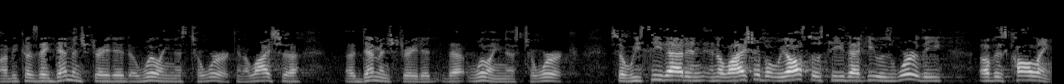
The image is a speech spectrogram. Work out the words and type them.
uh, because they demonstrated a willingness to work. And Elisha uh, demonstrated that willingness to work. So we see that in, in Elisha, but we also see that he was worthy of his calling.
